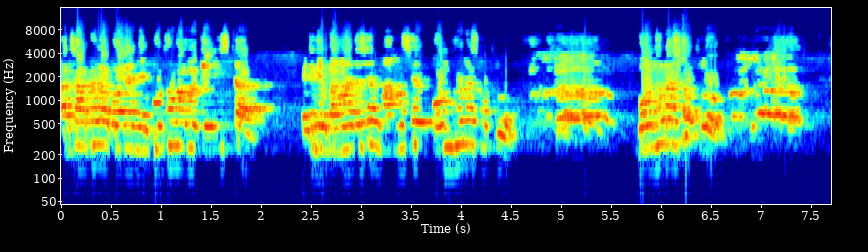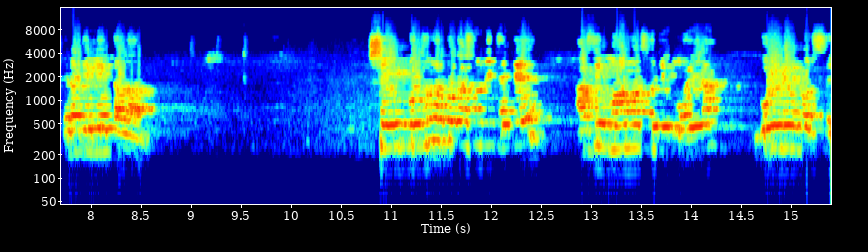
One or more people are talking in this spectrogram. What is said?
আচ্ছা আপনারা বলেন প্রথম আলো স্টার এটা কি বাংলাদেশের মানুষের বন্ধু না শত্রু। বন্ধু না শত্রু। এটা দিল্লির দালাল। সেই প্রথম প্রকাশনী থেকে আসিফ মোহাম্মদ সজিব বইয়া বই বের করছে,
